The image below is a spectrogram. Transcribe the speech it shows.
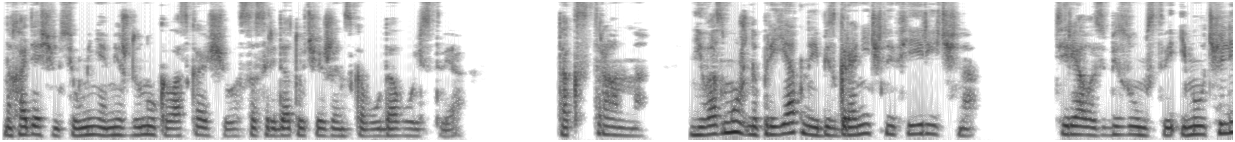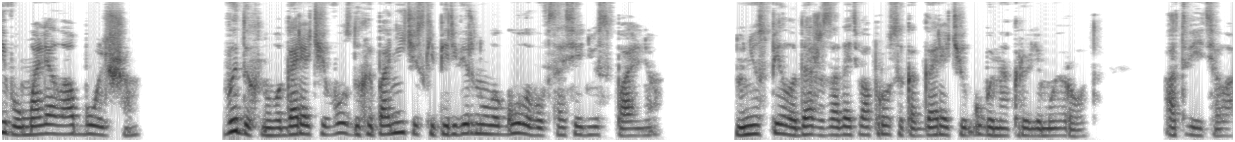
находящимся у меня между ног и ласкающего сосредоточия женского удовольствия. Так странно, невозможно приятно и безгранично феерично терялась в безумстве и молчаливо умоляла о большем. Выдохнула горячий воздух и панически перевернула голову в соседнюю спальню. Но не успела даже задать вопросы, как горячие губы накрыли мой рот. Ответила.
